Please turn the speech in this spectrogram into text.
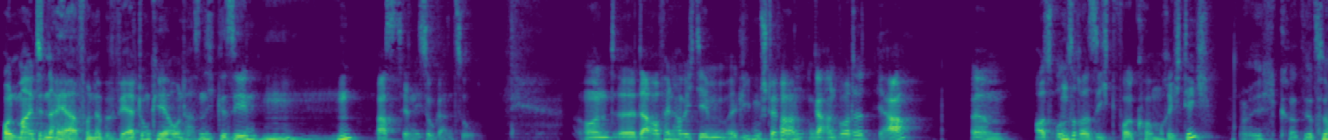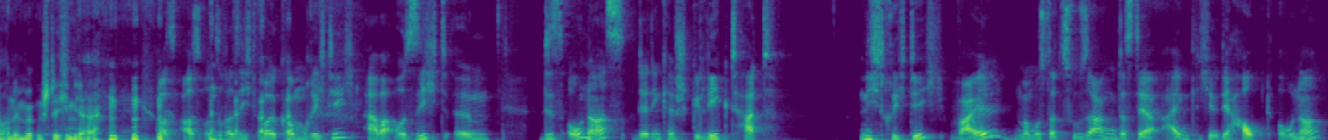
und meinte, naja, von der Bewertung her und hast nicht gesehen, hm, hm, passt ja nicht so ganz so. Und äh, daraufhin habe ich dem lieben Stefan geantwortet, ja, ähm, aus unserer Sicht vollkommen richtig. Ich kratze jetzt noch an den Mückenstichen, ja. aus, aus unserer Sicht vollkommen richtig, aber aus Sicht ähm, des Owners, der den Cache gelegt hat, nicht richtig, weil man muss dazu sagen, dass der eigentliche, der Hauptowner,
